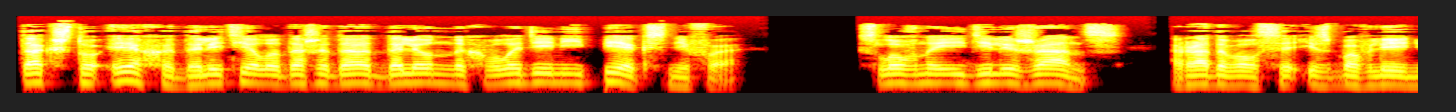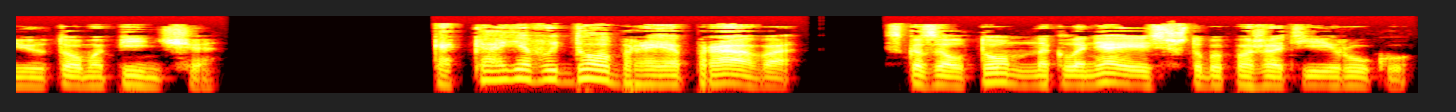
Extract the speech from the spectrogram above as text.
так что эхо долетело даже до отдаленных владений Пекснифа, словно и дилижанс радовался избавлению Тома Пинча. — Какая вы добрая, право! — сказал Том, наклоняясь, чтобы пожать ей руку.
